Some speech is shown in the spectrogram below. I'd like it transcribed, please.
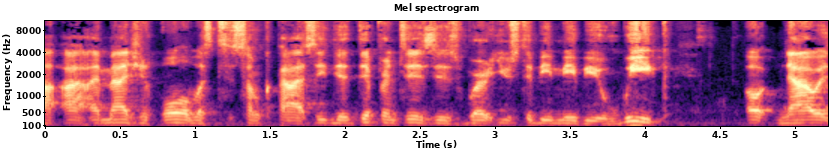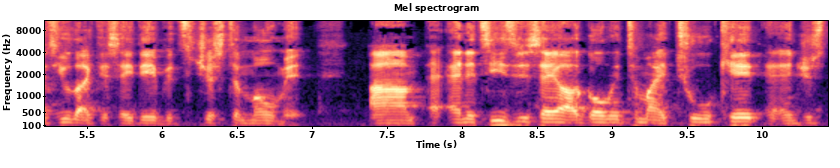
Uh, I imagine all of us to some capacity. The difference is, is where it used to be maybe a week. Oh, now, as you like to say, Dave, it's just a moment. Um, and it's easy to say, I'll go into my toolkit and just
